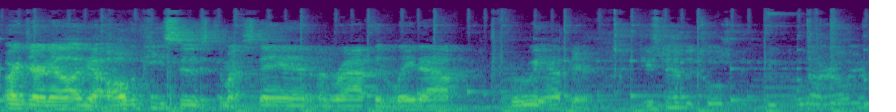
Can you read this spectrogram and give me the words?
All right, Darnell, I got all the pieces to my stand unwrapped and laid out. What do we have here? Do you still have the tools we pulled out earlier?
